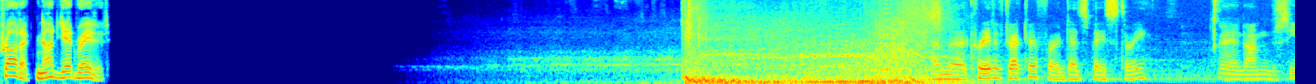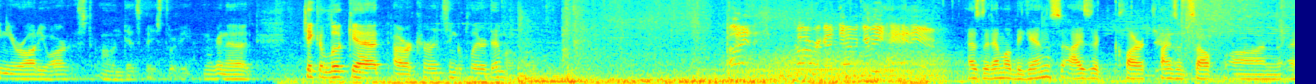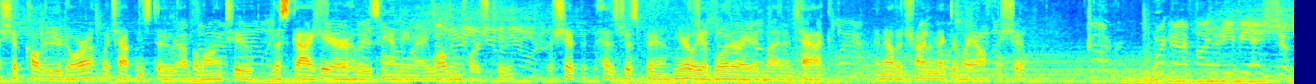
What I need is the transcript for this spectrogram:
Product not yet rated. I'm the creative director for Dead Space 3. And I'm the senior audio artist on Dead Space 3. We're going to take a look at our current single player demo. Isaac! Carver, goddammit, give me a hand here! As the demo begins, Isaac Clarke finds himself on a ship called the Eudora, which happens to uh, belong to this guy here who he's handing a welding torch to. The ship has just been nearly obliterated by an attack, and now they're trying to make their way off the ship. Carver, where can I find an EVA suit?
